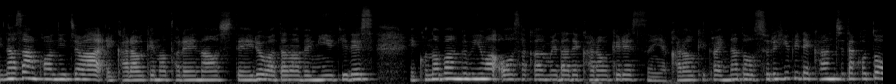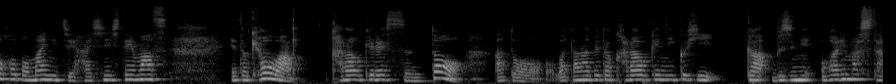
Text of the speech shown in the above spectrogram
皆さんこんにちは。えカラオケのトレーナーをしている渡辺美幸です。えこの番組は大阪梅田でカラオケレッスンやカラオケ会などをする日々で感じたことをほぼ毎日配信しています。えっと今日はカラオケレッスンとあと渡辺とカラオケに行く日が無事に終わりました。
